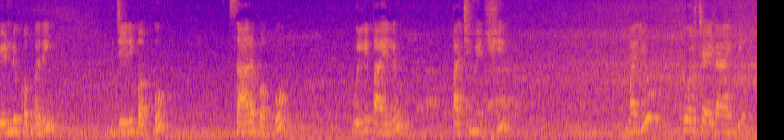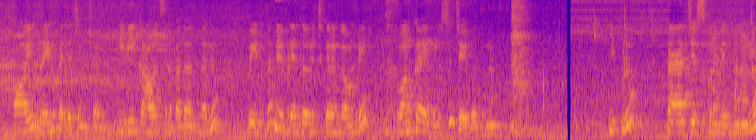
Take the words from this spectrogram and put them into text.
ఎండు కొబ్బరి జీడిపప్పు సారపప్పు ఉల్లిపాయలు పచ్చిమిర్చి మరియు కూర చేయడానికి ఆయిల్ రెండు పెద్ద చెంచాలు. ఇవి కావలసిన పదార్థాలు వీటితో నేను ఇప్పుడు ఎంతో రుచికరంగా ఉండే వంకాయ పులుసు చేయబోతున్నాను ఇప్పుడు తయారు చేసుకునే విధానంలో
